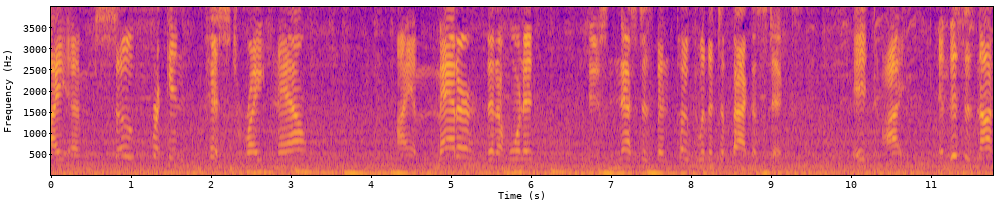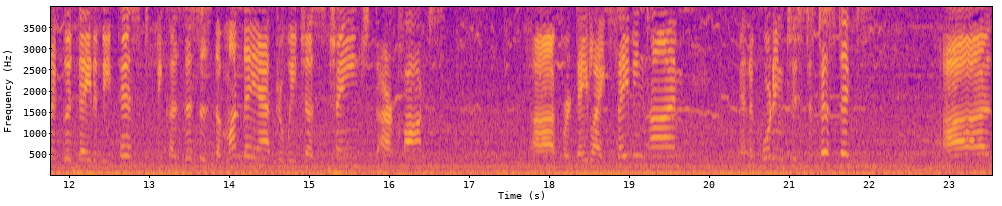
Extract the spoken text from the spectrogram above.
I am so freaking pissed right now. I am madder than a hornet whose nest has been poked with a tobacco stick. It I and this is not a good day to be pissed because this is the Monday after we just changed our clocks uh, for daylight saving time. And according to statistics, uh,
